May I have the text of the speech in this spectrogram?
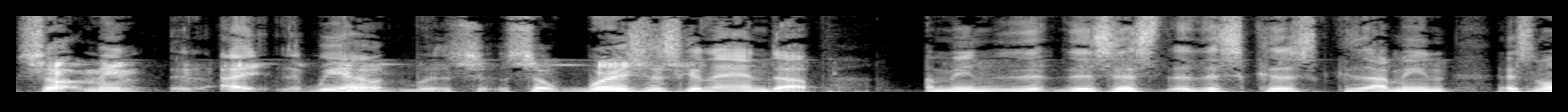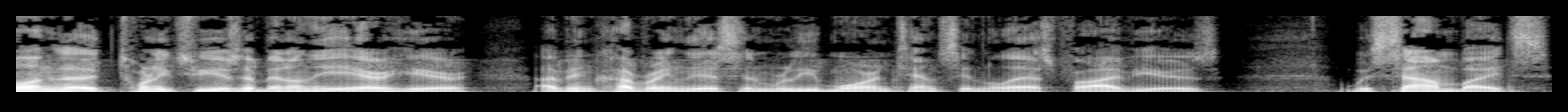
So I mean, I, we have. So where's this going to end up? I mean, this this this because I mean, as long as 22 years I've been on the air here, I've been covering this and really more intensely in the last five years with sound bites,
